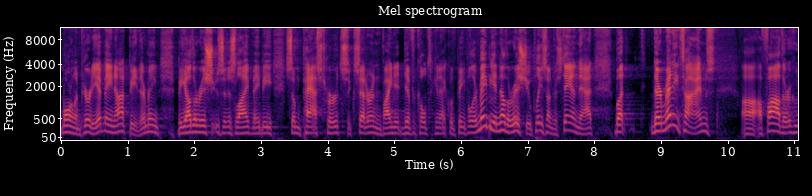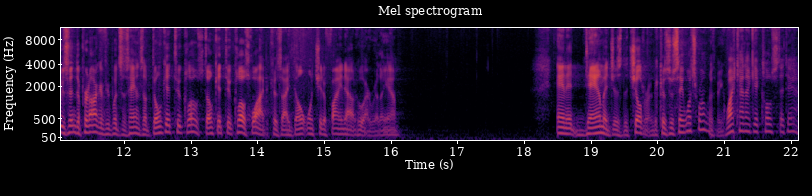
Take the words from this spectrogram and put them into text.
moral impurity. It may not be. There may be other issues in his life, maybe some past hurts, et cetera, and find it difficult to connect with people. There may be another issue. Please understand that. But there are many times uh, a father who's into pornography puts his hands up. Don't get too close. Don't get too close. Why? Because I don't want you to find out who I really am. And it damages the children because they're saying, What's wrong with me? Why can't I get close to dad?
